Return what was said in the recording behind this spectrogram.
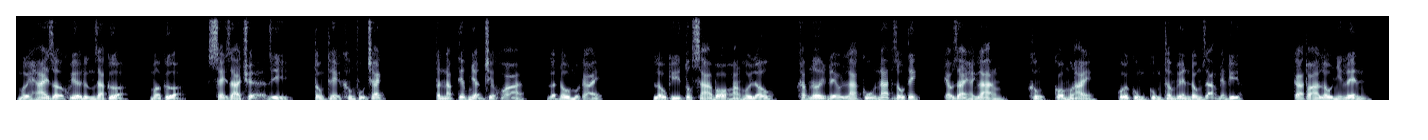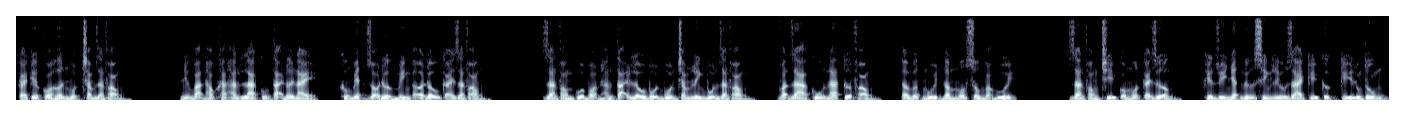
mười hai giờ khuya đừng ra cửa, mở cửa, xảy ra chuyện gì, tổng thể không phụ trách. Tân nặc tiếp nhận chìa khóa, gật đầu một cái. Lâu ký túc xá bỏ hoang hồi lâu, khắp nơi đều là cũ nát dấu tích, kéo dài hành lang, không có mưa hay, cuối cùng cùng thâm viên đồng dạng đen kịt. Cả tòa lầu nhìn lên, cái kia có hơn một trăm gian phòng những bạn học khác hẳn là cũng tại nơi này, không biết rõ đường minh ở đâu cái gian phòng. Gian phòng của bọn hắn tại lầu bốn bốn trăm linh bốn gian phòng vặn ra cũ nát cửa phòng, ở mức mùi nấm mốc sông và mũi. Gian phòng chỉ có một cái giường, khiến duy nhất nữ sinh lưu giai kỳ cực kỳ lúng túng.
